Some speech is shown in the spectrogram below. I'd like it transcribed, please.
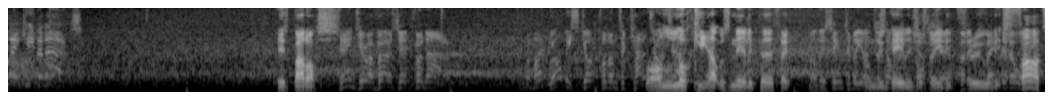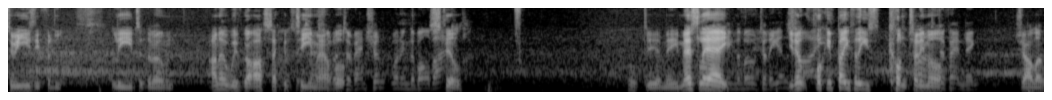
they keep it out? Here's Barros. Danger averted for now. And there might well be scope for them to counter. Oh, unlucky. That was nearly perfect. Well, they seem to be And Luke Ayling just made it through, and it's away. far too easy for Le- Leeds at the moment. I know we've got our Well, second team out, but intervention, winning the ball back. still. Oh dear me, Meslier, Making the move to the you don't fucking pay for these cunts anymore. Jallo.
